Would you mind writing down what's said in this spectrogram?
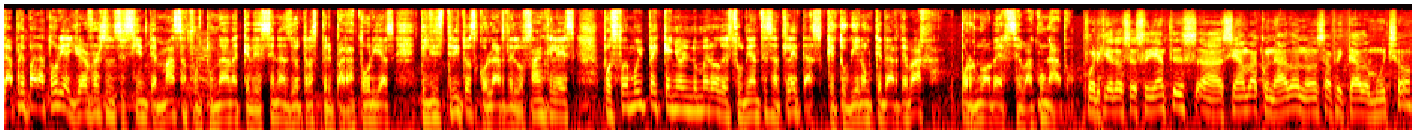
La preparatoria Jefferson se siente más afortunada que decenas de otras preparatorias del Distrito Escolar de Los Ángeles, pues fue muy pequeño el número de estudiantes atletas que tuvieron que dar de baja por no haberse vacunado. Porque los estudiantes uh, se han vacunado, no nos ha afectado mucho.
